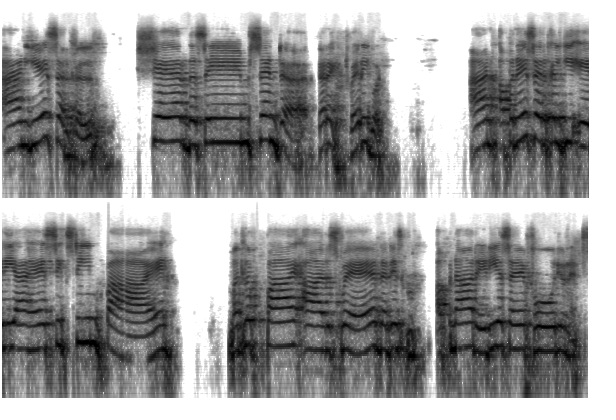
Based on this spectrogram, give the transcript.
and ye circle share the same center. Correct. Very good. And अपने circle की area है 16 pi मतलब pi r square that is अपना radius है 4 units.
